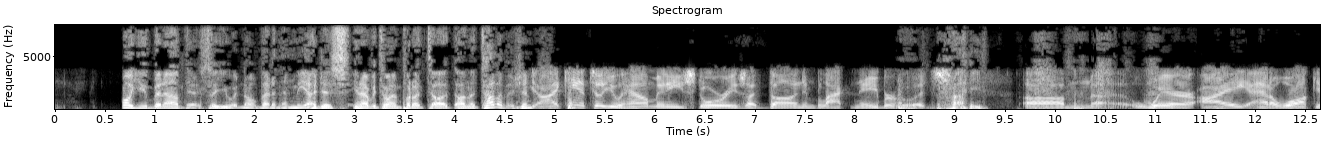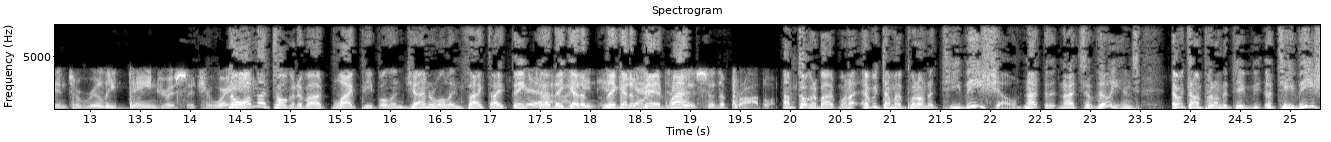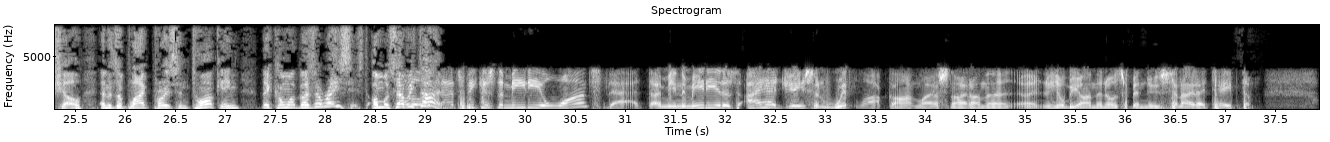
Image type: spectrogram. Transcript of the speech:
Well, you've been out there, so you would know better than me. I just, you know, every time I put it on the television. Yeah, I can't tell you how many stories I've done in black neighborhoods. right um, uh, where I had to walk into really dangerous situations. No, I'm not talking about black people in general. In fact, I think yeah, uh, they get I mean, a they get the a bad rap. Are the problem. I'm talking about when I, every time I put on a TV show, not the, not civilians. Every time I put on a TV a TV show and there's a black person talking, they come up as a racist almost every well, time. That's because the media wants that. I mean, the media does. I had Jason Whitlock on last night on the. Uh, he'll be on the No Spin News tonight. I taped him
